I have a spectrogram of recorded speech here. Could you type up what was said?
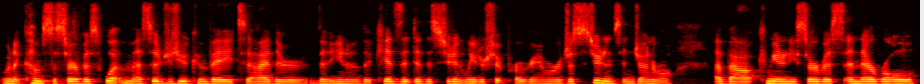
when it comes to service, what message did you convey to either the, you know, the kids that did the student leadership program or just students in general about community service and their role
